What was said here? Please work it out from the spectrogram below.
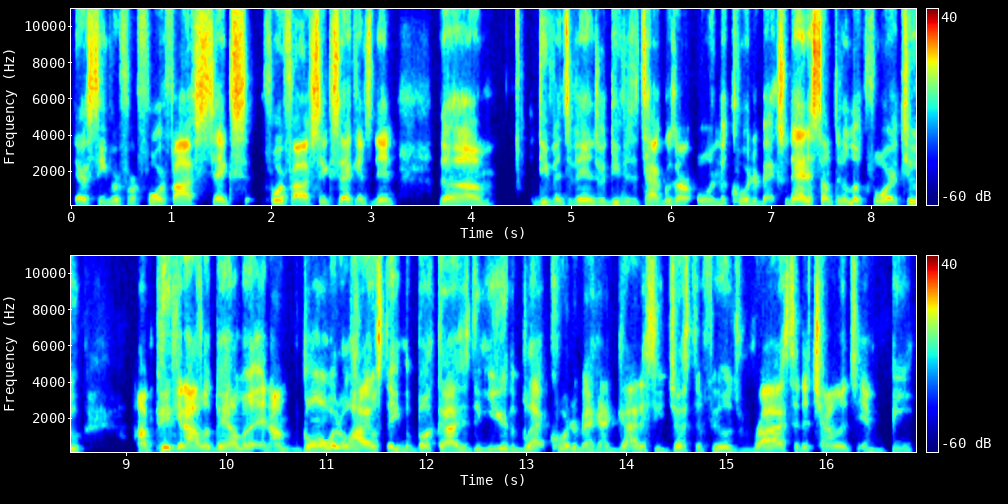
their receiver for four, five, six, four, five, six seconds. Then the um, defensive ends or defensive tackles are on the quarterback. So that is something to look forward to. I'm picking Alabama and I'm going with Ohio State and the Buckeyes. It's the year the black quarterback. I got to see Justin Fields rise to the challenge and beat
